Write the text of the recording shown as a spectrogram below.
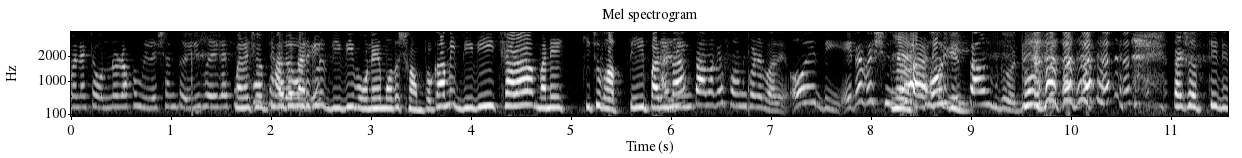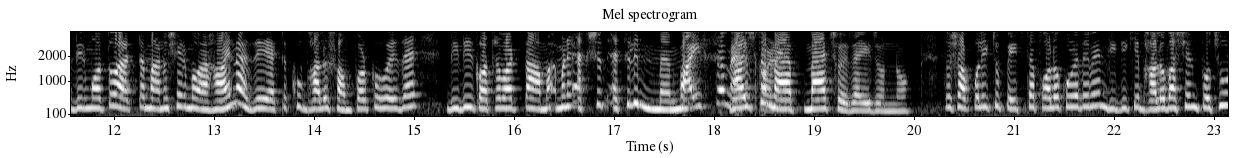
মানে একটা অন্যরকম রিলেশন তৈরি হয়ে গেছে মানে সত্যি কথা বলতে গেলে দিদি বোনের মতো সম্পর্ক। আমি দিদি ছাড়া মানে কিছু ভাবতেই পারি না। রিম্পা আমাকে ফোন করে বলে ওই দি এটা বেশ সুন্দর হ্যাঁ, সাউন্ডস গুড তা সত্যি দিদির মতো একটা মানুষের হয় না যে একটা খুব ভালো সম্পর্ক হয়ে যায় দিদির কথাবার্তা আমার মানে অ্যাকচুয়ালি Vibes টা ম্যাচ হয়ে যায় এই জন্য তো সকলে একটু পেজটা ফলো করে দেবেন দিদিকে ভালোবাসেন প্রচুর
